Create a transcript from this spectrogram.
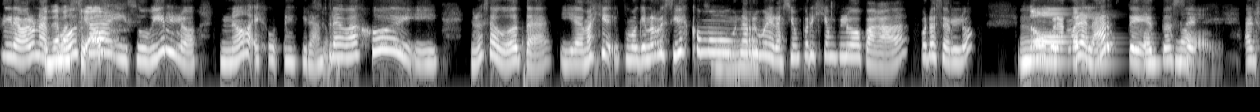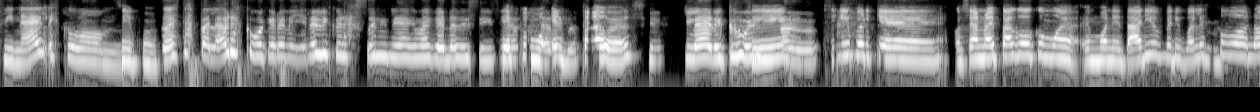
grabar una cosa y subirlo, no, es un gran trabajo y, no se agota, y además que como que no recibes como una remuneración, por ejemplo, pagada por hacerlo, no, por amor al arte, entonces al final es como mm, todas estas palabras como que ahora le llenan el corazón y le dan más ganas de seguir. Sí, es como el pago, sí. Claro, es como el pago. Sí, porque, o sea, no hay pago como en monetario, pero igual es como, no,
